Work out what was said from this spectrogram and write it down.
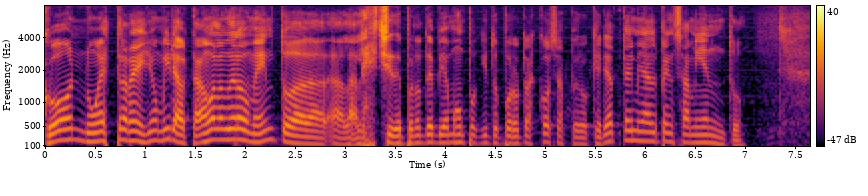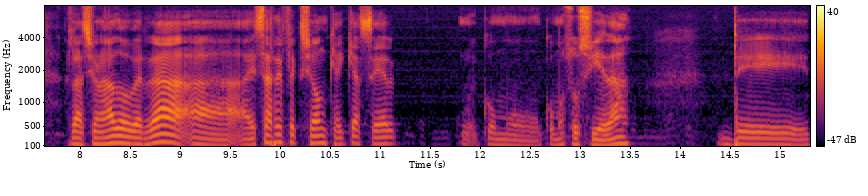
con nuestra región. Mira, estamos hablando del aumento a la, a la leche después nos desviamos un poquito por otras cosas, pero quería terminar el pensamiento relacionado, ¿verdad?, a, esa reflexión que hay que hacer como, como sociedad de,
